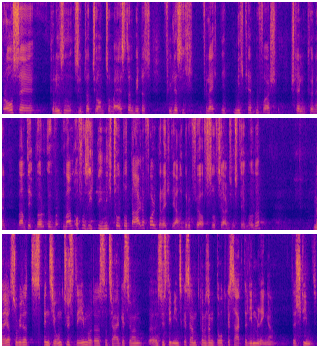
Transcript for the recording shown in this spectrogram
große Krisensituation zu meistern, wie das viele sich vielleicht nicht, nicht hätten vorstellen können. Waren, die, waren offensichtlich nicht so total erfolgreich, die Angriffe aufs Sozialsystem, oder? Naja, so wie das Pensionssystem oder das Sozialsystem insgesamt, kann man sagen, totgesagte leben länger. Das stimmt.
